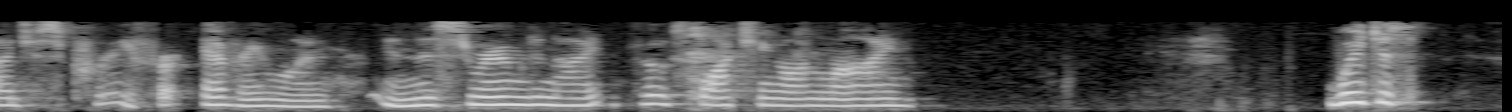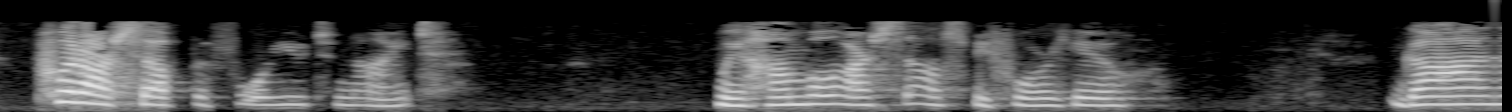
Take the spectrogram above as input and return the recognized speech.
I just pray for everyone in this room tonight, those watching online. We just put ourselves before you tonight. We humble ourselves before you. God,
